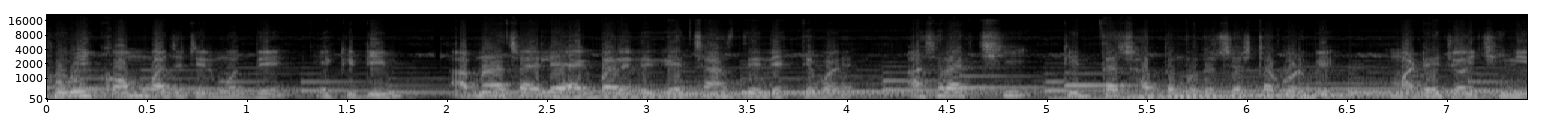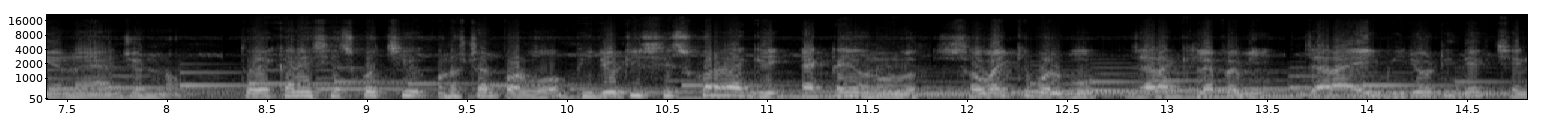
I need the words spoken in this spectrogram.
খুবই কম বাজেটের মধ্যে একটি টিম। আপনারা চাইলে একবার এদেরকে চান্স দিয়ে দেখতে পারেন। আশা রাখছি টিম তার সাধ্যমতো চেষ্টা করবে মাঠে জয় ছিনিয়ে নেওয়ার জন্য। তো এখানেই শেষ করছি অনুষ্ঠান পর্ব। ভিডিওটি শেষ করার আগে একটাই অনুরোধ, সবাইকে বলব, যারা খেলাপ্রেমী, যারা এই ভিডিওটি দেখছেন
